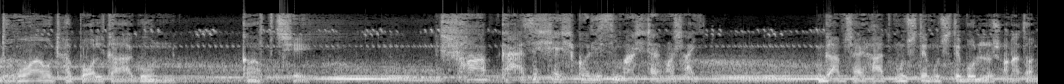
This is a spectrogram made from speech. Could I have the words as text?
ধোঁয়া ওঠা পলকা আগুন কাঁপছে। সব কাজ শেষ করেছি মাস্টার মশাই। গামছায় হাত মুছতে মুছতে বলল সনাতন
